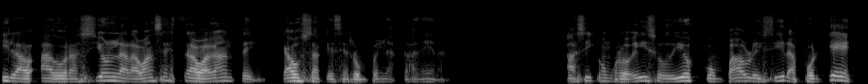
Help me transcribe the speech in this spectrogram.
Y la adoración, la alabanza extravagante causa que se rompen las cadenas. Así como lo hizo Dios con Pablo y Silas. ¿Por qué?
